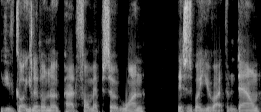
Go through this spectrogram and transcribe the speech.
If you've got your little notepad from episode one, this is where you write them down.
